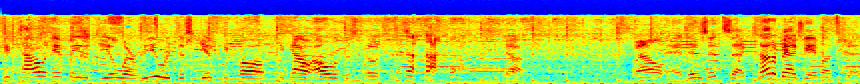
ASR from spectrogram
Kakao and him made a deal where Ryu would just give Kakao, Kakao all of his emotions. yeah. Well, And there's Insec. Not a bad game on Shen.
